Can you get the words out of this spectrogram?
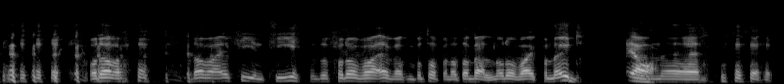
Og da var, da var jeg fin tid, for da var Everton på toppen av tabellen, og da var jeg fornøyd. Ja. Men, eh,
